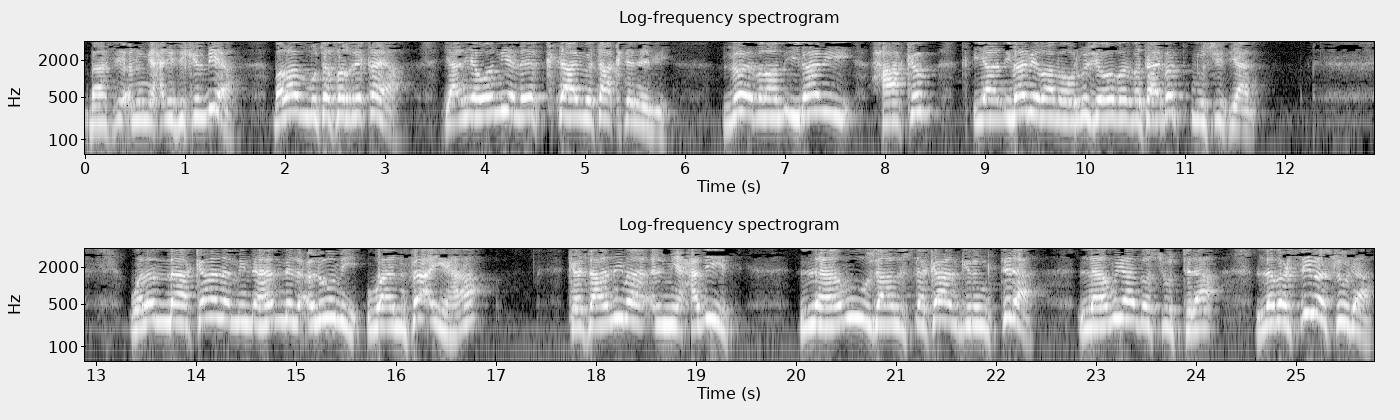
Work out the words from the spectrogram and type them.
باسي علوم حديث كردية بلام متفرقة يعني أولنية لكتابي وتاقت نبي لو بلام إمامي حاكم يعني إمامي رامه ورمزي وتايبت نسيت يعني ولما كان من أهم العلوم وأنفعها كزانما علمي حديث لهمو زانستكان قرنقتلا لهمو يان بسوتلا لبرسي بسودا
